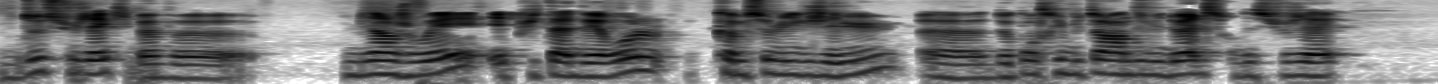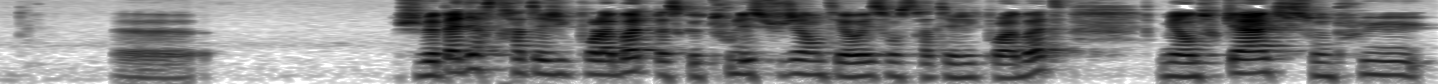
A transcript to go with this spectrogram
deux sujets qui peuvent bien jouer. Et puis tu as des rôles comme celui que j'ai eu, euh, de contributeur individuel sur des sujets euh, je vais pas dire stratégique pour la boîte parce que tous les sujets en théorie sont stratégiques pour la boîte, mais en tout cas qui sont plus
